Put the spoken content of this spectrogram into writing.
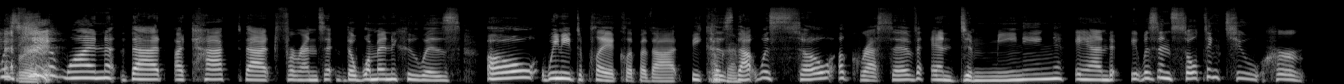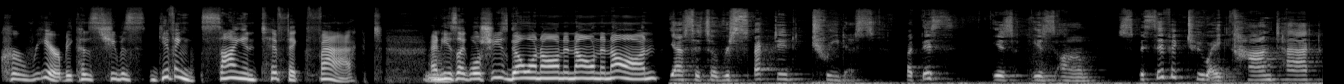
Was Right. he the one that attacked that forensic, the woman who was, oh, we need to play a clip of that because Okay. that was so aggressive and demeaning. And it was insulting to her career because she was giving scientific fact. And Mm. he's like, well, she's going on and on and on. Yes, it's a respected treatise, but this is is um, specific to a contact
